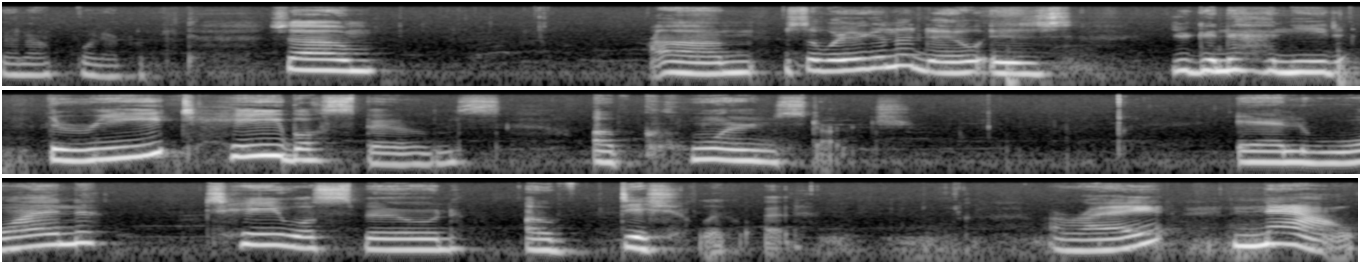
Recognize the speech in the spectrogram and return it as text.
I know, whatever. So, um, so what you're gonna do is you're gonna need three tablespoons of cornstarch and one tablespoon of dish liquid. All right. Now,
